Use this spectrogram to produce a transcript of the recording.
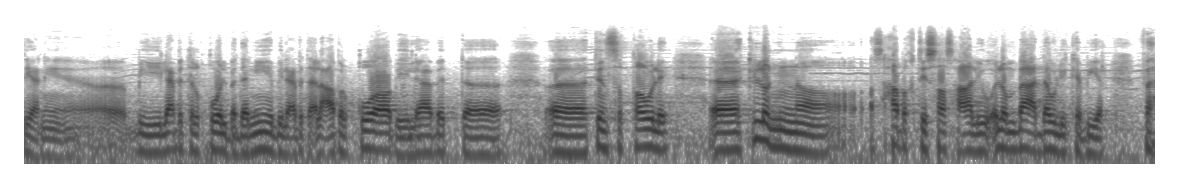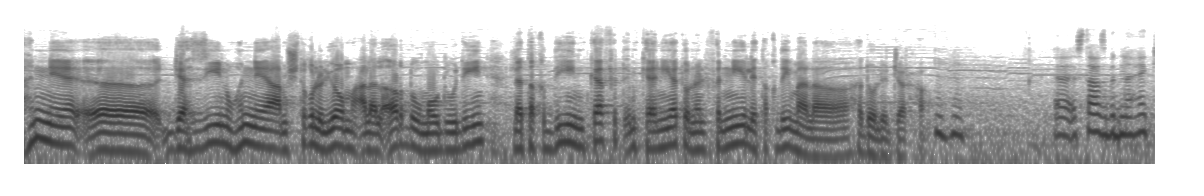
يعني آه، بلعبة القوى البدنية بلعبة ألعاب القوى بلعبة آه، تنس الطاولة. كلهم أصحاب اختصاص عالي ولهم باع دولي كبير. فهن جاهزين وهن عم يشتغلوا اليوم على الأرض وموجودين لتقديم كافة إمكانياتهم الفنية لتقديمها لهدول الجرحى. أستاذ بدنا هيك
